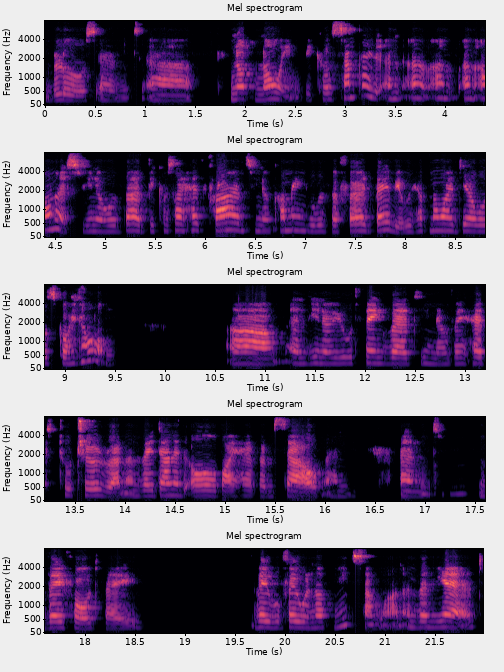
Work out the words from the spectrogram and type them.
blues and uh, not knowing because sometimes and I'm, I'm honest you know with that because i had clients you know coming with a third baby. We have no idea what's going on. Um, and you know you would think that you know they had two children and they done it all by themselves and and they thought they they they will not need someone. And then yet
